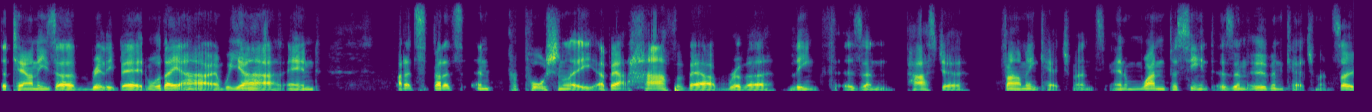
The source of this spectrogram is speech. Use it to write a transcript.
the townies are really bad. Well, they are, and we are, and but it's but it's in proportionally about half of our river length is in pasture farming catchments and one percent is in urban catchments. So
